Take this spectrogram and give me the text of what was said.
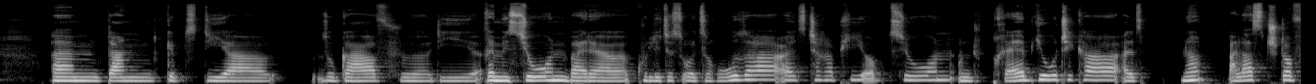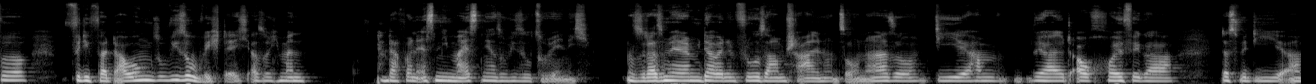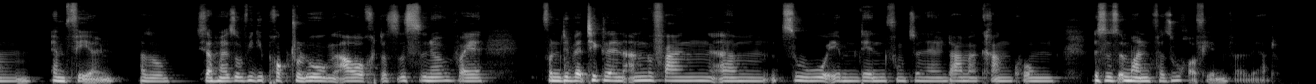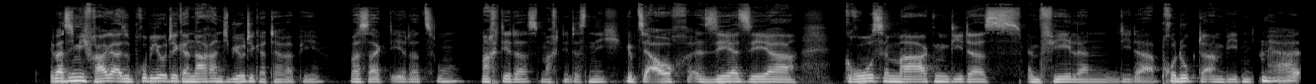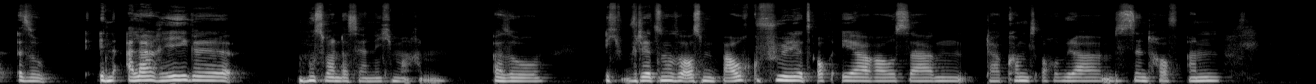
Ähm, dann gibt's die ja sogar für die Remission bei der Colitis ulcerosa als Therapieoption und Präbiotika als ne, Ballaststoffe für die Verdauung sowieso wichtig. Also ich meine, davon essen die meisten ja sowieso zu wenig. Also da sind wir dann wieder bei den Flohsamenschalen und so. Ne? Also die haben wir halt auch häufiger, dass wir die ähm, empfehlen. Also ich sag mal so wie die Proktologen auch. Das ist, ne, weil von Divertikeln angefangen ähm, zu eben den funktionellen Darmerkrankungen ist es immer ein Versuch auf jeden Fall wert. Was ich mich frage, also Probiotika nach Antibiotikatherapie. Was sagt ihr dazu? Macht ihr das? Macht ihr das nicht? Gibt es ja auch sehr, sehr große Marken, die das empfehlen, die da Produkte anbieten. Ja, also in aller Regel muss man das ja nicht machen. Also ich würde jetzt nur so aus dem Bauchgefühl jetzt auch eher raus sagen, da kommt es auch wieder ein bisschen drauf an,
